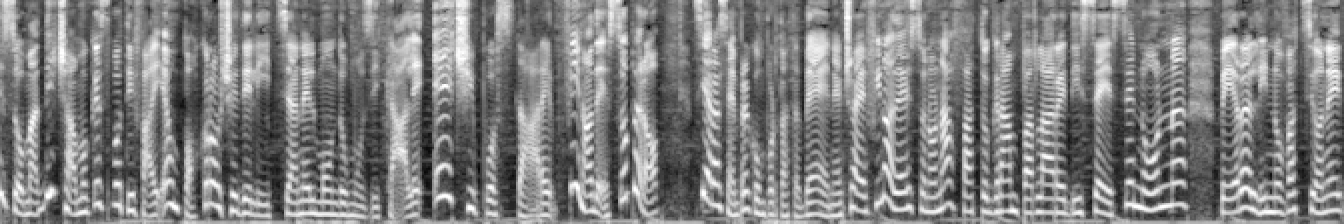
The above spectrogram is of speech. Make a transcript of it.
Insomma, diciamo che Spotify è un po' croce delizia nel mondo musicale e ci può stare. Fino adesso però si era sempre comportata bene, cioè fino adesso non ha fatto gran parlare di sé se non per l'innovazione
